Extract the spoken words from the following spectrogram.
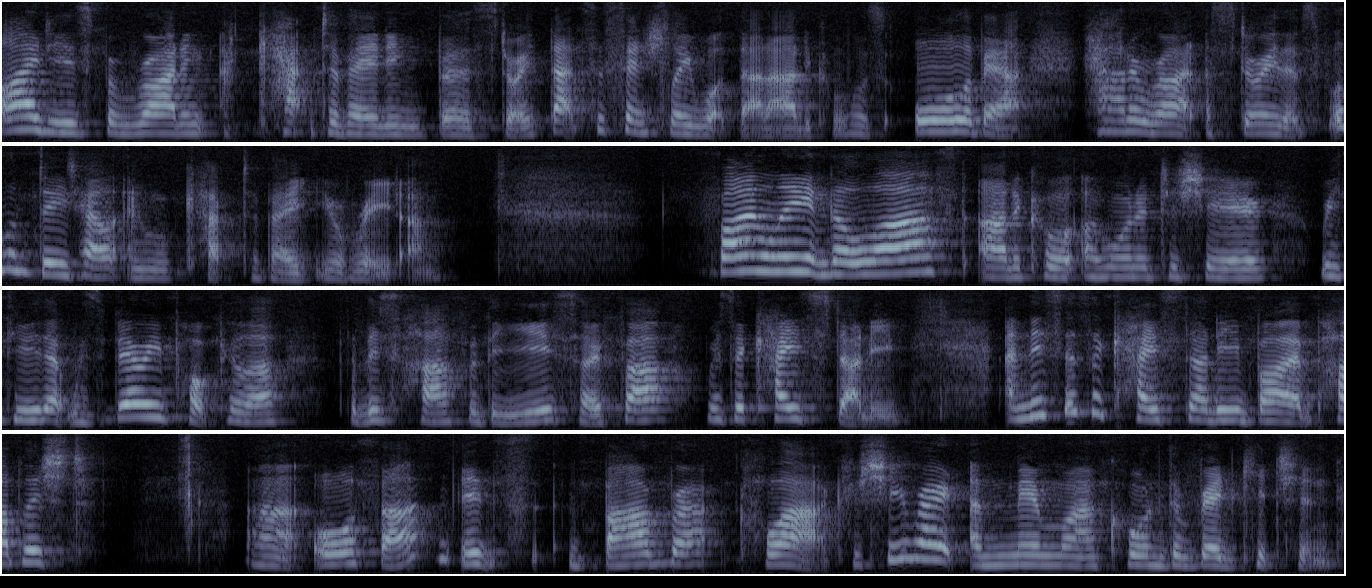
ideas for writing a captivating birth story. That's essentially what that article was all about how to write a story that's full of detail and will captivate your reader. Finally, the last article I wanted to share with you that was very popular for this half of the year so far was a case study. And this is a case study by a published uh, author. It's Barbara Clark. She wrote a memoir called The Red Kitchen.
